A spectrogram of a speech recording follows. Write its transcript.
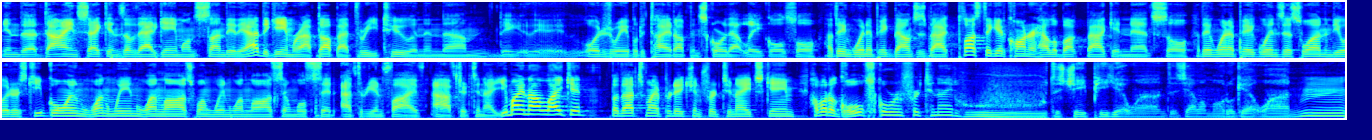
in the dying seconds of that game on Sunday. They had the game wrapped up at three two, and then um, they, the Oilers were able to tie it up and score that late goal. So I think Winnipeg bounces back. Plus they get Connor Hellebuyck back in net. So I think Winnipeg wins this one, and the Oilers keep going. One win, one loss, one win, one loss, and we'll sit at three and five after tonight. You might not like it, but that's my prediction for tonight's game. How about a goal scorer for tonight? Ooh, does JP get one? Does Yamamoto get one? Hmm.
